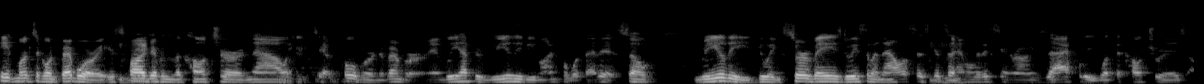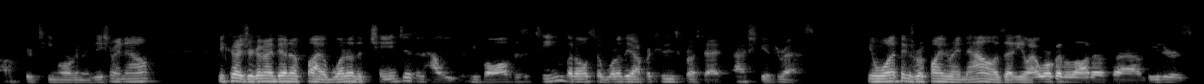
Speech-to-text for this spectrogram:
eight months ago in February is far mm-hmm. different than the culture now in say October, November. And we have to really be mindful what that is. So really doing surveys, doing some analysis, get some mm-hmm. analytics in around exactly what the culture is of your team organization right now. Because you're going to identify what are the changes and how we've evolved as a team, but also what are the opportunities for us to actually address. You know, one of the things we're finding right now is that, you know, I work with a lot of uh, leaders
